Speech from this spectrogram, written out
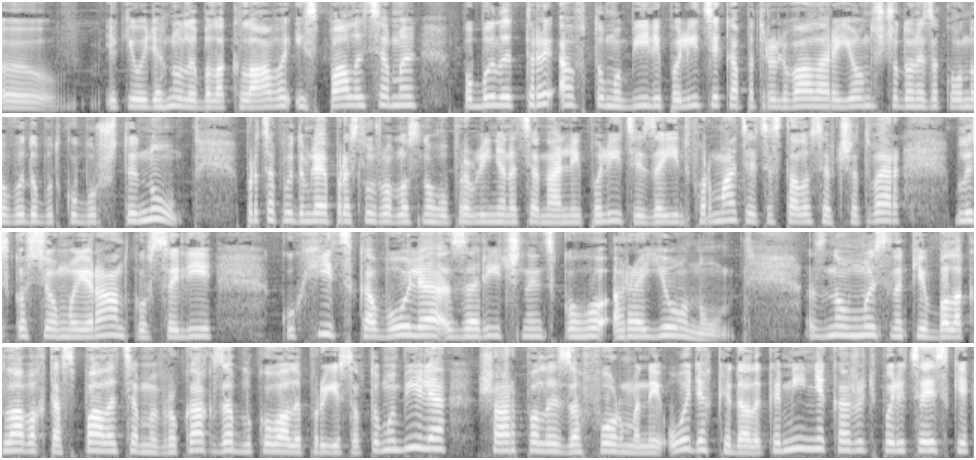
Е, Які одягнули балаклави із палицями побили три автомобілі. Поліція яка патрулювала район щодо незаконного видобутку бурштину. Про це повідомляє прес-служба обласного управління національної поліції. За її інформацією, це сталося в четвер близько сьомої ранку в селі Кухіцька воля Зарічненського району. Зновмисники в балаклавах та з палицями в руках заблокували проїзд автомобіля, шарпали заформений одяг, кидали каміння, кажуть поліцейські,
